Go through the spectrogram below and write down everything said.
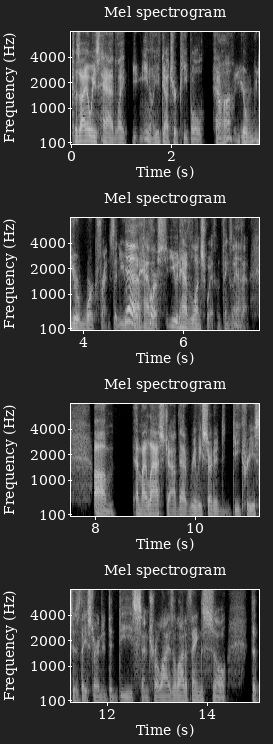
because I always had like you, you know, you've got your people Uh-huh. your your work friends that you Yeah, would have you would have lunch with and things like Yeah. that. Um at my last job that really started to decrease as they started to decentralize a lot of things. So the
